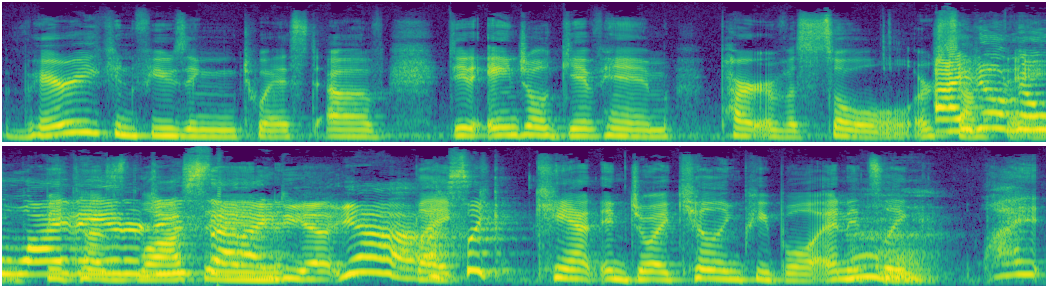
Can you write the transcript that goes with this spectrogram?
very confusing twist of did Angel give him part of a soul or something? I don't know why Because they introduced that idea. Yeah, Like, like can't enjoy killing people. And it's like, what?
